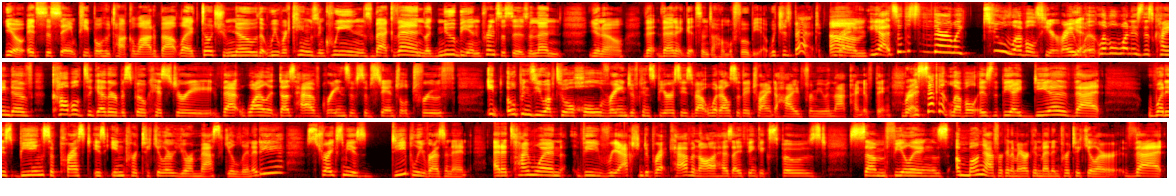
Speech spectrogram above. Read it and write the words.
you know it's the same people who talk a lot about like don't you know that we were kings and queens back then like nubian princesses and then you know that then it gets into homophobia which is bad um Right. yeah. So this, there are like two levels here, right? Yeah. Level one is this kind of cobbled together bespoke history that while it does have grains of substantial truth, it opens you up to a whole range of conspiracies about what else are they trying to hide from you and that kind of thing. Right. The second level is that the idea that what is being suppressed is in particular your masculinity strikes me as deeply resonant at a time when the reaction to Brett Kavanaugh has, I think, exposed some feelings among African American men in particular that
